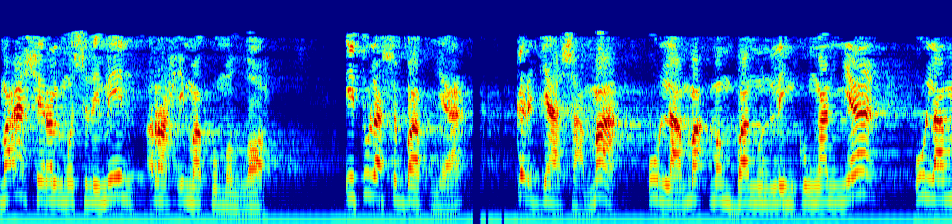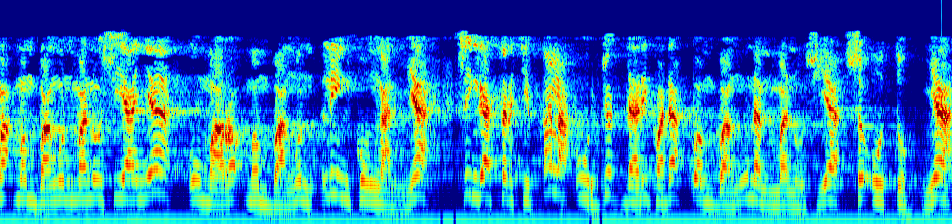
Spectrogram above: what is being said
Ma'asyiral muslimin rahimakumullah. Itulah sebabnya kerjasama ulama membangun lingkungannya, ulama membangun manusianya, umarok membangun lingkungannya. Sehingga terciptalah wujud daripada pembangunan manusia seutuhnya.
